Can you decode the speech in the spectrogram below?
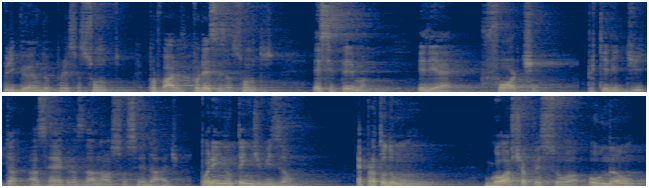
brigando por esse assunto, por vários, por esses assuntos, esse tema, ele é forte, porque ele dita as regras da nossa sociedade. Porém, não tem divisão. É para todo mundo. Goste a pessoa ou não,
